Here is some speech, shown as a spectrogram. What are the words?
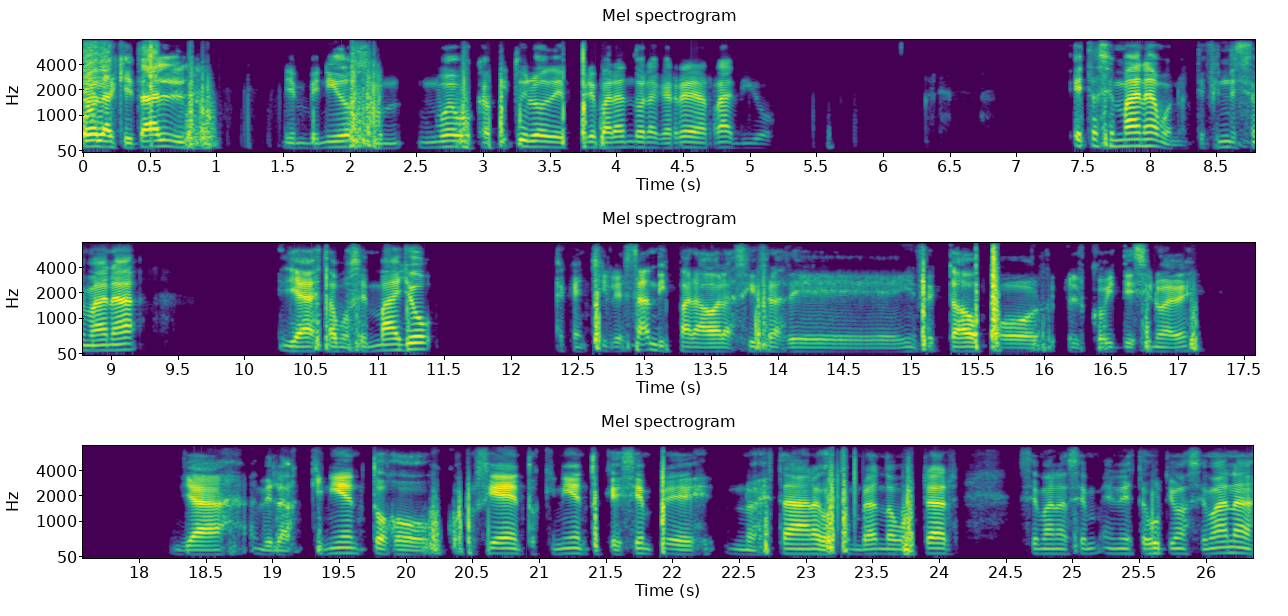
Hola, ¿qué tal? Bienvenidos a un nuevo capítulo de Preparando la Carrera Radio. Esta semana, bueno, este fin de semana, ya estamos en mayo. Acá en Chile se han disparado las cifras de infectados por el COVID-19. Ya de las 500 o 400, 500 que siempre nos están acostumbrando a mostrar semanas en estas últimas semanas,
